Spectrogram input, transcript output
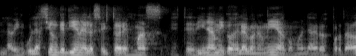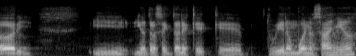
la vinculación que tiene los sectores más este, dinámicos de la economía, como el agroexportador y, y, otros sectores que, tuvieron buenos años,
